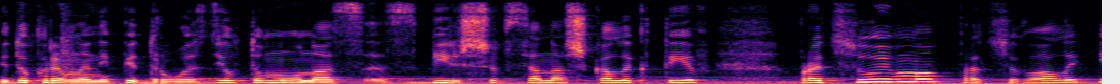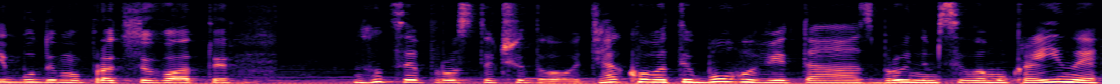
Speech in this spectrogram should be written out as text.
відокремлений підрозділ, тому у нас збільшився наш колектив. Працюємо, працювали і будемо працювати. Ну це просто чудово. Дякувати Богові та Збройним силам України.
